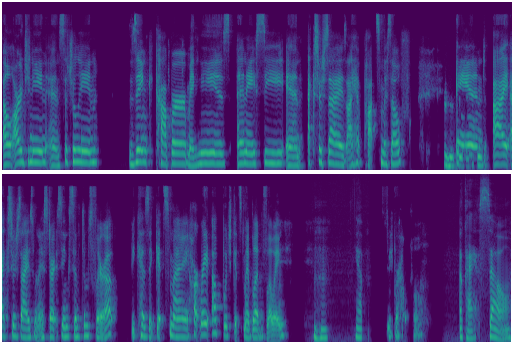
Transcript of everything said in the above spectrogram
L-arginine and citrulline, zinc, copper, magnesium, NAC, and exercise. I have POTS myself. Mm-hmm. And I exercise when I start seeing symptoms flare up because it gets my heart rate up, which gets my blood flowing. Mm-hmm. Yep. Super helpful. Okay. So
